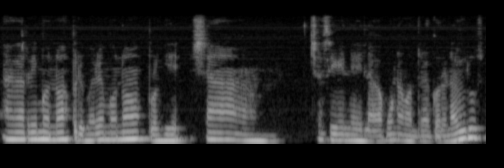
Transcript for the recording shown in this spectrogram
agarrémonos, preparémonos, porque ya, ya se viene la vacuna contra el coronavirus.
